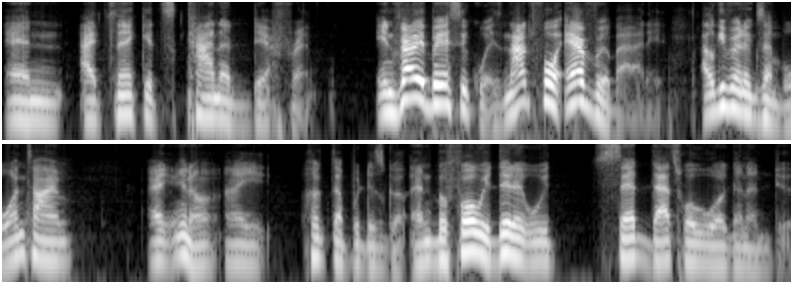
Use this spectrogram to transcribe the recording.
And I think it's kind of different in very basic ways, not for everybody. I'll give you an example. One time, I you know, I hooked up with this girl and before we did it, we said that's what we were going to do.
